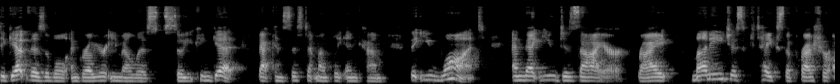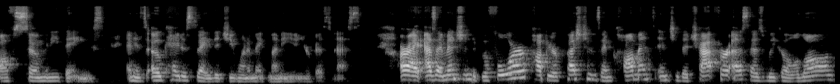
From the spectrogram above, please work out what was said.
to get visible and grow your email list so you can get that consistent monthly income that you want and that you desire, right? Money just takes the pressure off so many things. And it's okay to say that you want to make money in your business. All right, as I mentioned before, pop your questions and comments into the chat for us as we go along.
